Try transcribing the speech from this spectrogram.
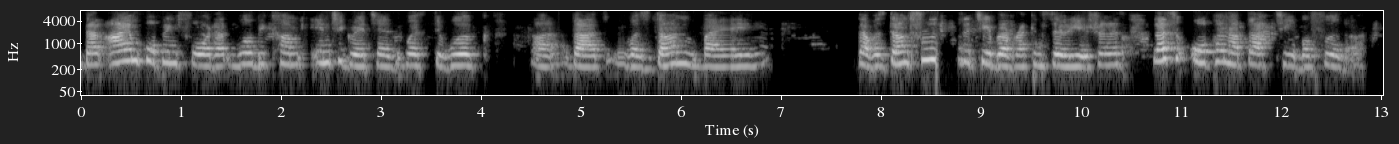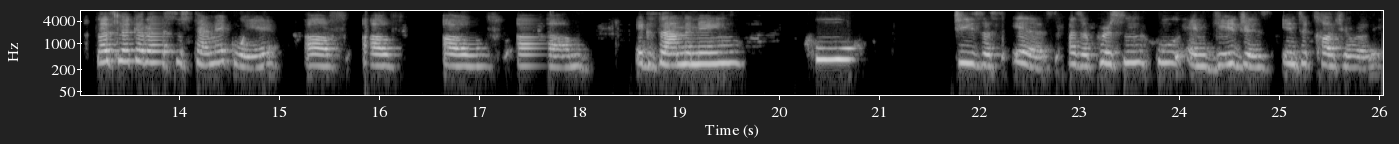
that I am hoping for that will become integrated with the work uh, that was done by that was done through the table of reconciliation is let's open up that table further. Let's look at a systemic way of of of um, examining who Jesus is as a person who engages interculturally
